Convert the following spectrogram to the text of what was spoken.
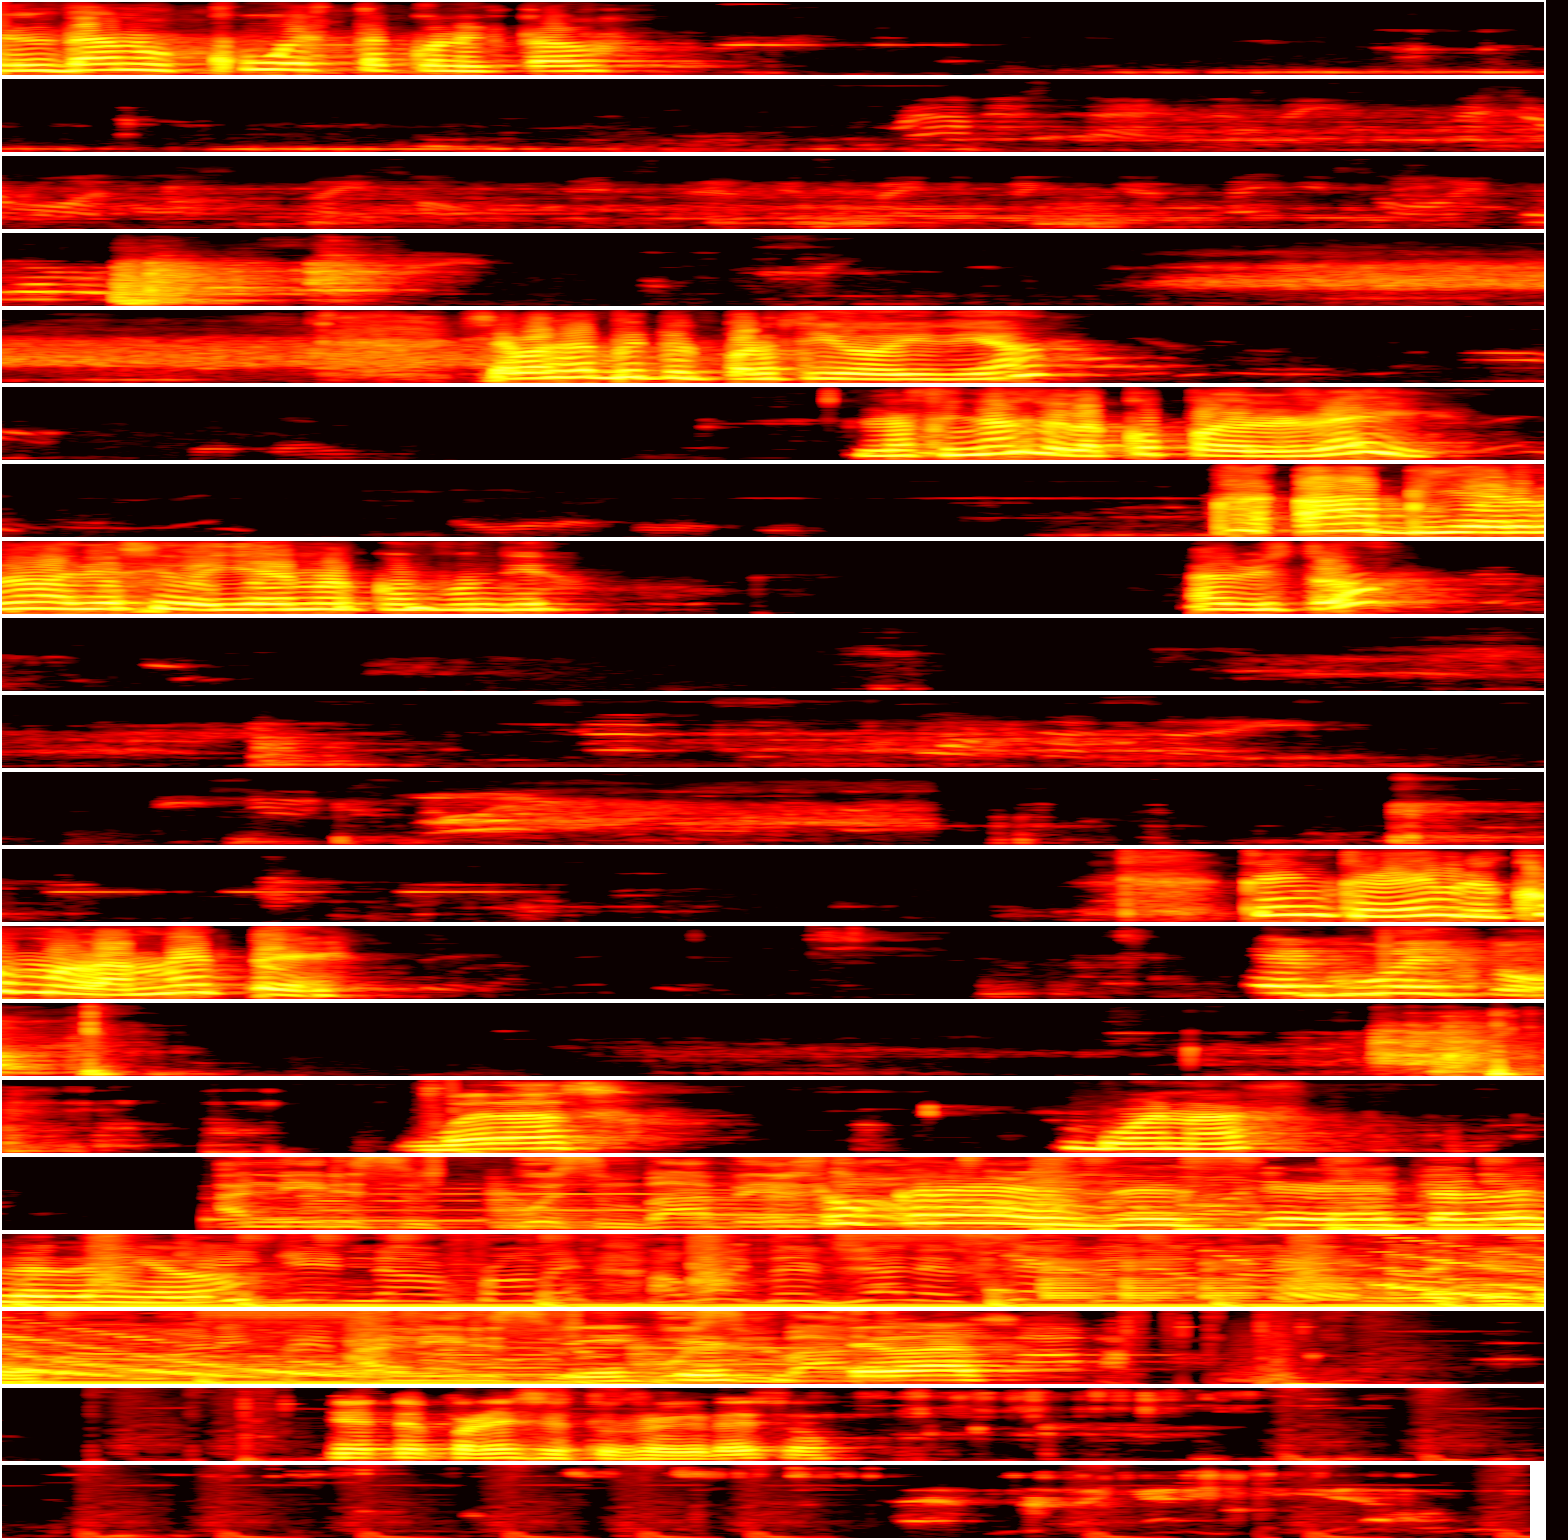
El Dano Q está conectado. ¿Se va a repetir el partido hoy día? La final de la Copa del Rey. Ah, mierda, había sido ayer, me lo confundí. ¿Has visto? ¡Qué increíble! ¿Cómo la mete? He vuelto. Buenas. Buenas. ¿Tú crees de que tal vez le dé miedo? Sí, with some bop te vas. ¿Qué te parece tu regreso?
